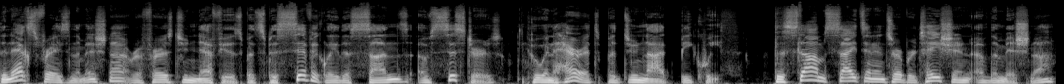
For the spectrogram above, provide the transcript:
The next phrase in the Mishnah refers to nephews, but specifically the sons of sisters who inherit but do not bequeath. The Stam cites an interpretation of the Mishnah,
